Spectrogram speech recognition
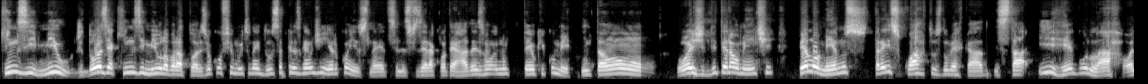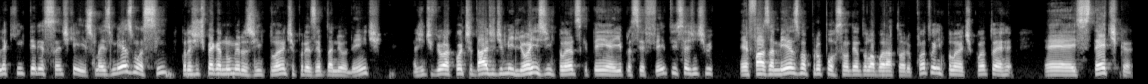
15 mil, de 12 a 15 mil laboratórios. Eu confio muito na indústria porque eles ganham dinheiro com isso. Né? Se eles fizerem a conta errada, eles vão, não ter o que comer. Então, hoje, literalmente, pelo menos três quartos do mercado está irregular. Olha que interessante que é isso. Mas mesmo assim, quando a gente pega números de implante, por exemplo, da Neodente, a gente viu a quantidade de milhões de implantes que tem aí para ser feito, e se a gente é, faz a mesma proporção dentro do laboratório, quanto é implante, quanto é, é estética.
